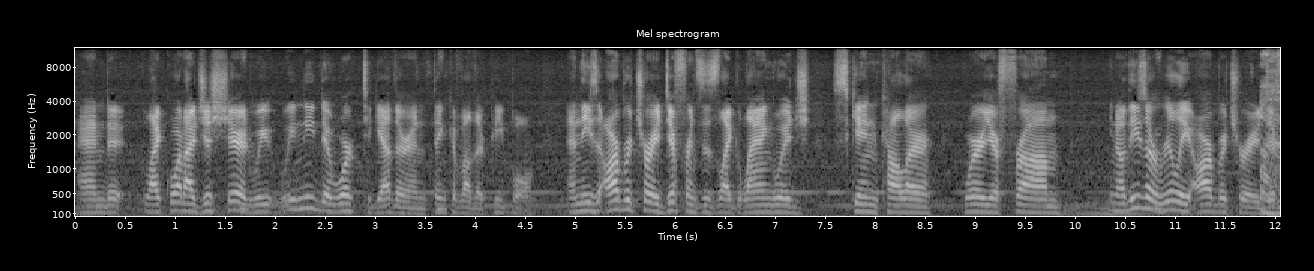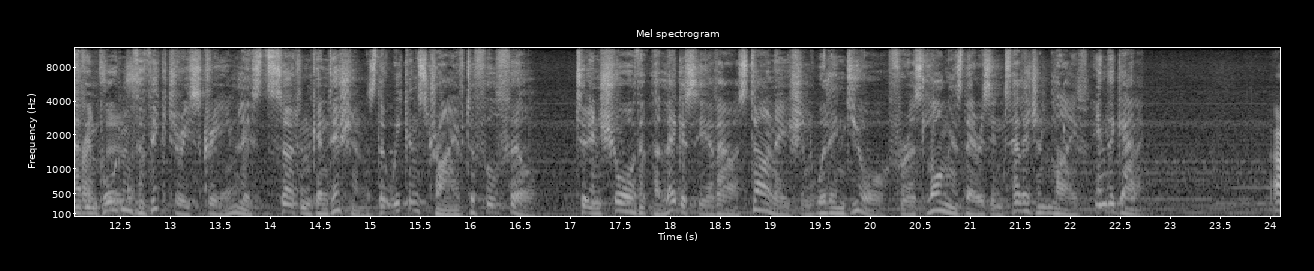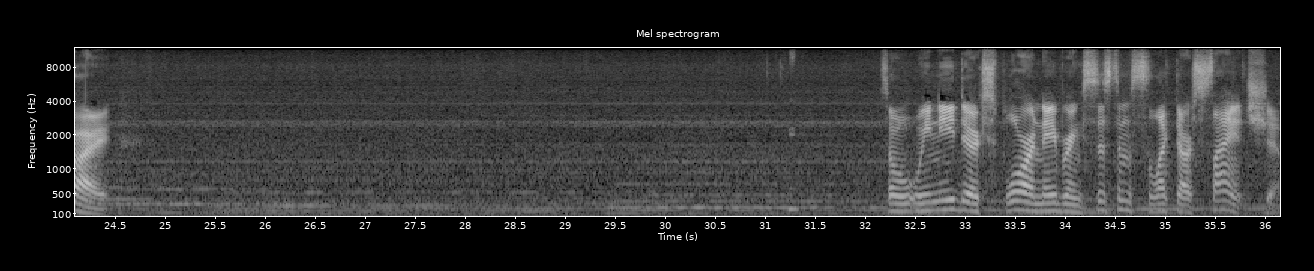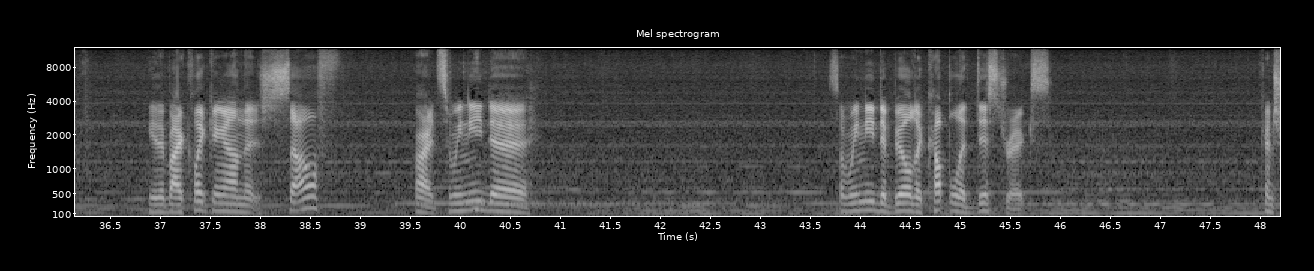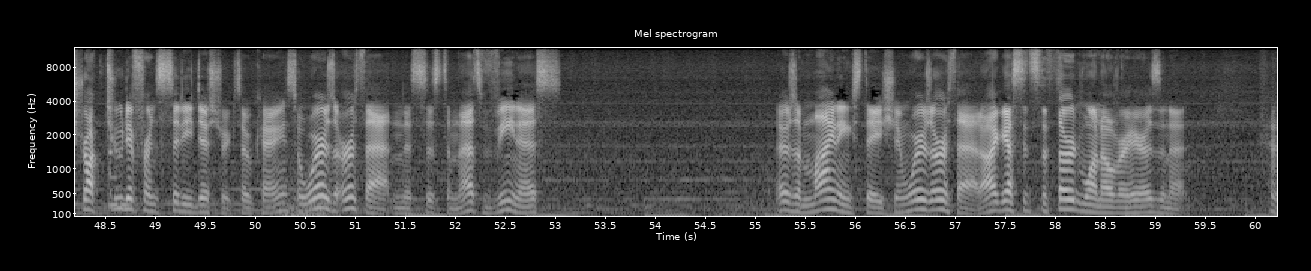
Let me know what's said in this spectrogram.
And uh, like what I just shared, we, we need to work together and think of other people. And these arbitrary differences like language, skin color, where you're from, you know, these are really arbitrary differences. I have important the victory screen lists certain conditions that we can strive to fulfill to ensure that the legacy of our star nation will endure for as long as there is intelligent life in the galaxy. Alright. So we need to explore a neighboring system, select our science ship. Either by clicking on the self. Alright, so we need to... So we need to build a couple of districts. Construct two different city districts, okay. So where's Earth at in this system? That's Venus. There's a mining station. Where's Earth at? I guess it's the third one over here, isn't it?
